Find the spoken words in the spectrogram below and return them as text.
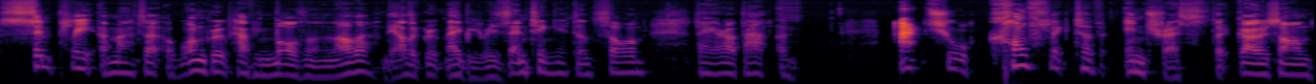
simply a matter of one group having more than another, the other group maybe resenting it and so on. They are about an actual conflict of interests that goes on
